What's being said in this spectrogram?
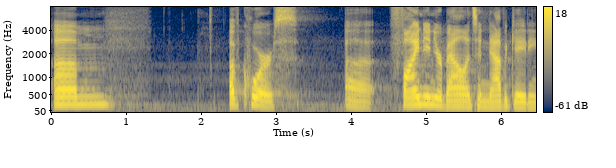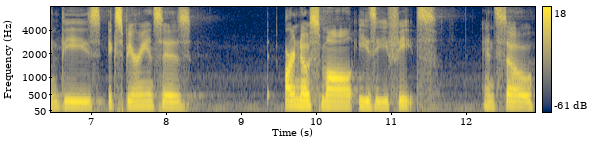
Um, of course, uh, finding your balance and navigating these experiences are no small, easy feats. And so,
